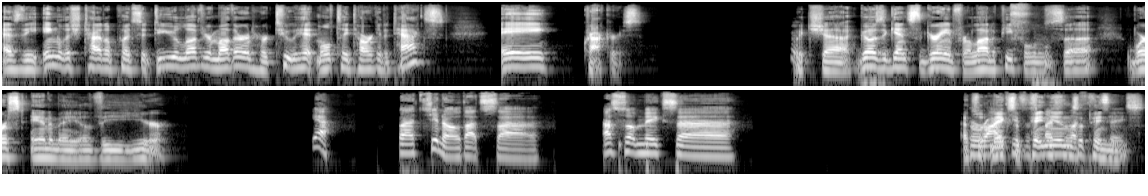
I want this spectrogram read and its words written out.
as the English title puts it, "Do you love your mother and her two-hit multi-target attacks?" A crackers, which uh, goes against the grain for a lot of people's uh, worst anime of the year. Yeah, but you know that's uh, that's what makes uh, That's what makes opinions opinions.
